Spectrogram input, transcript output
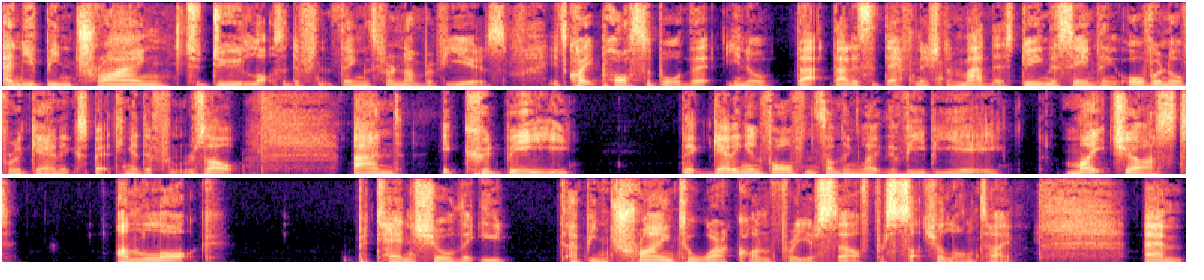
and you've been trying to do lots of different things for a number of years, it's quite possible that, you know, that, that is the definition of madness, doing the same thing over and over again, expecting a different result. And it could be that getting involved in something like the VBA might just unlock potential that you have been trying to work on for yourself for such a long time. Um,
